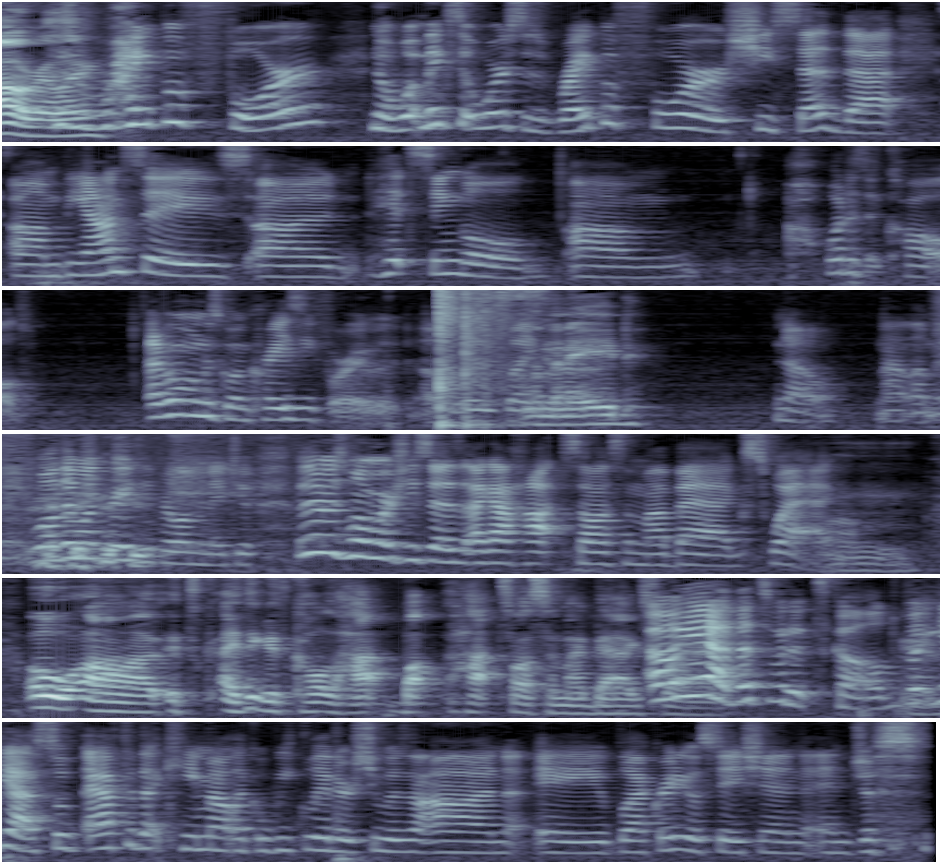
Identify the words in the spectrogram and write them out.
Oh really? Right before, no, what makes it worse is right before she said that, um, Beyonce's uh, hit single, um, what is it called? Everyone was going crazy for it. It was, it was like Lemonade. no, not lemonade. Well, they went crazy for lemonade too. But there was one where she says, "I got hot sauce in my bag, swag." Um, oh, uh, it's. I think it's called hot hot sauce in my bag. Oh yeah, that's what it's called. But yeah, so after that came out, like a week later, she was on a black radio station and just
